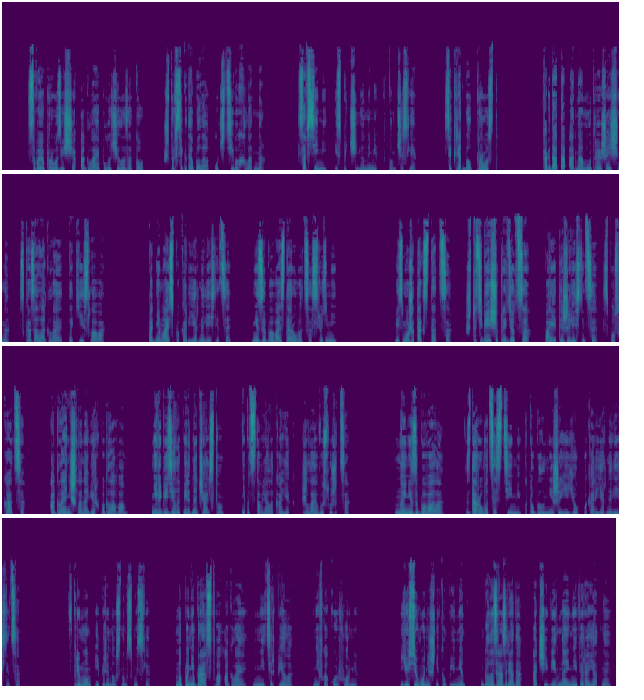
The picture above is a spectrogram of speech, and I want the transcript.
Свое прозвище Аглая получила за то, что всегда была учтиво холодна. Со всеми и с подчиненными в том числе. Секрет был прост. Когда-то одна мудрая женщина сказала Аглае такие слова. «Поднимаясь по карьерной лестнице, не забывай здороваться с людьми. Ведь может так статься, что тебе еще придется по этой же лестнице спускаться». Аглая не шла наверх по головам, не лебезила перед начальством, не подставляла коллег, желая выслужиться. Но и не забывала здороваться с теми, кто был ниже ее по карьерной лестнице. В прямом и переносном смысле. Но понебратство Аглая не терпела ни в какой форме. Ее сегодняшний комплимент был из разряда «очевидное невероятное».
